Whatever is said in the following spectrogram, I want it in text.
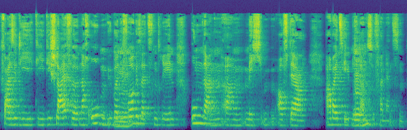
quasi die, die, die Schleife nach oben über mhm. die Vorgesetzten drehen, um dann ähm, mich auf der Arbeitsebene mhm. dann zu vernetzen.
